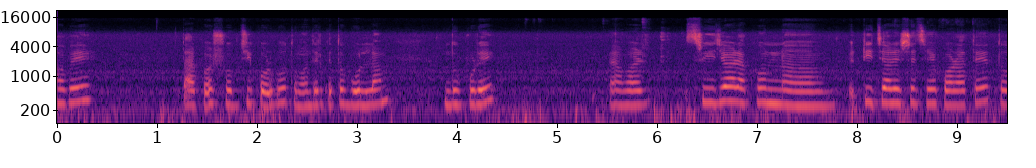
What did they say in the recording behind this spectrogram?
হবে। তারপর সবজি করব, তোমাদেরকে তো বললাম দুপুরে। আবার সৃজার এখন টিচার এসেছে পড়াতে, তো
